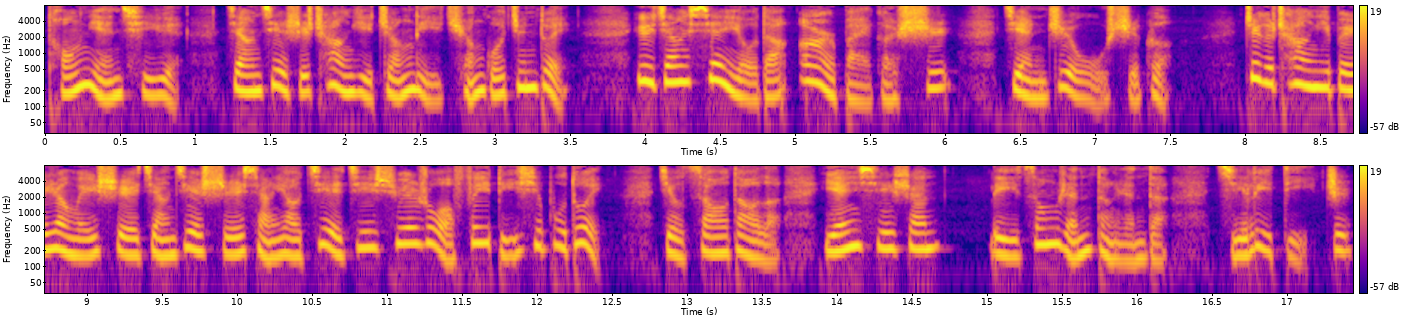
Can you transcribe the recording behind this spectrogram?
同年七月，蒋介石倡议整理全国军队，欲将现有的二百个师减至五十个。这个倡议被认为是蒋介石想要借机削弱非嫡系部队，就遭到了阎锡山、李宗仁等人的极力抵制。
